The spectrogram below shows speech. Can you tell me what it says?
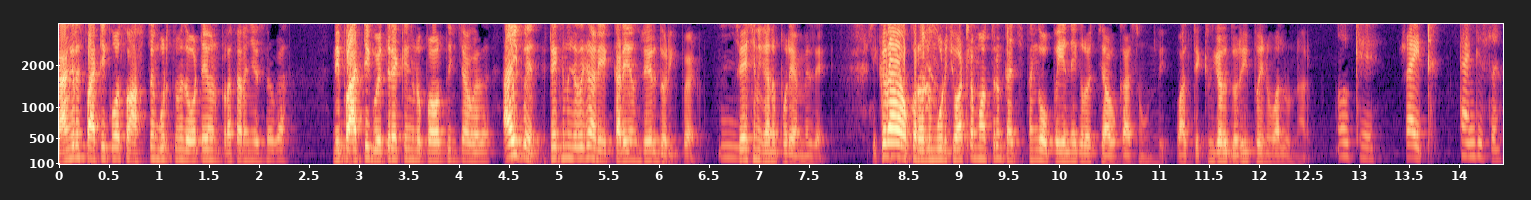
కాంగ్రెస్ పార్టీ కోసం అష్టం గుర్తు మీద ఓటేమని ప్రచారం చేసావుగా నీ పార్టీకి వ్యతిరేకంగా నువ్వు ప్రవర్తించావు కదా. అయిపోయింది. టెక్నికల్గా కడియం శ్రీహరి దొరికిపోయాడు. శేషన్ గణపూర్ ఎమ్మెల్యే ఇక్కడ ఒక రెండు మూడు చోట్ల మాత్రం ఖచ్చితంగా ఉప ఎన్నికలు వచ్చే అవకాశం ఉంది. వాళ్ళు టెక్నికల్ దొరికిపోయిన వాళ్ళు ఉన్నారు. Okay right thank you sir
